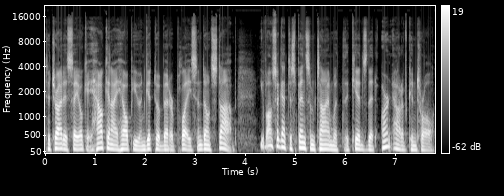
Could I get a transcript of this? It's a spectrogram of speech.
to try to say, okay, how can I help you and get to a better place, and don't stop You've also got to spend some time with the kids that aren't out of control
